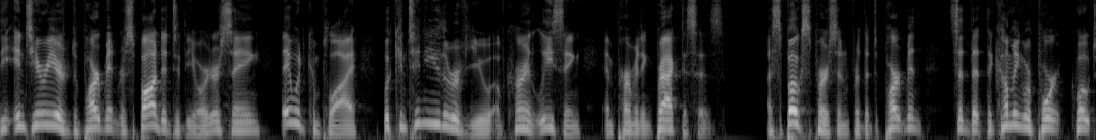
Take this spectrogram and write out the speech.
The Interior Department responded to the order saying they would comply but continue the review of current leasing and permitting practices. A spokesperson for the department said that the coming report, quote,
